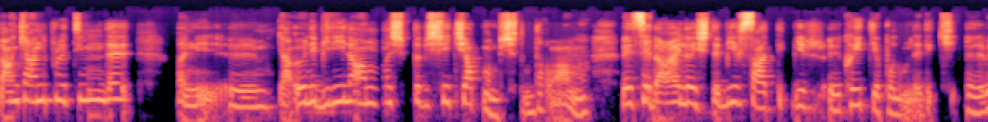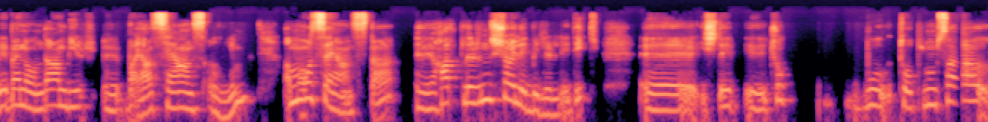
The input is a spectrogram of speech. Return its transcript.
ben kendi pratiğimde hani e, ya öyle biriyle anlaşıp da bir şey hiç yapmamıştım tamam mı? Ve Seda'yla işte bir saatlik bir e, kayıt yapalım dedik E, ve ben ondan bir e, bayağı seans alayım. Ama o seansta e, hatlarını şöyle belirledik. E, işte e, çok bu toplumsal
